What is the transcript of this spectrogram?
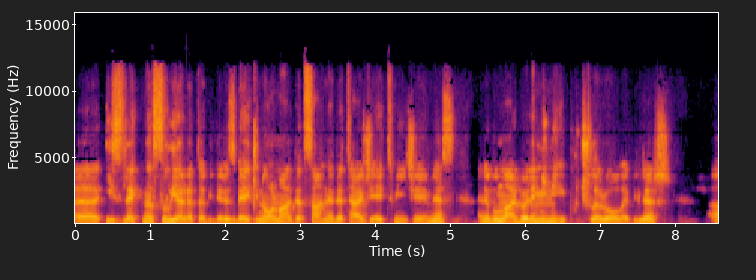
e, izlek nasıl yaratabiliriz? Belki normalde sahnede tercih etmeyeceğimiz. Hani bunlar böyle mini ipuçları olabilir. E,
